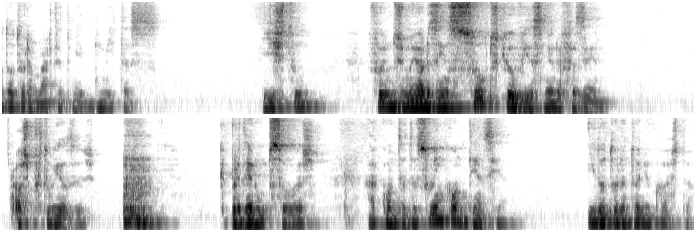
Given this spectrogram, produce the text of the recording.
A doutora Marta Temido demita-se. Isto foi um dos maiores insultos que eu ouvi a senhora fazer aos portugueses que perderam pessoas à conta da sua incompetência e do Dr. António Costa.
